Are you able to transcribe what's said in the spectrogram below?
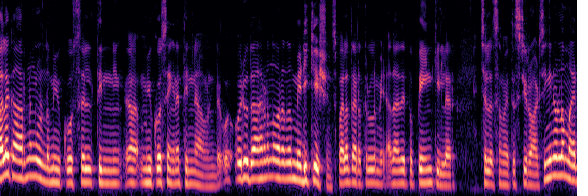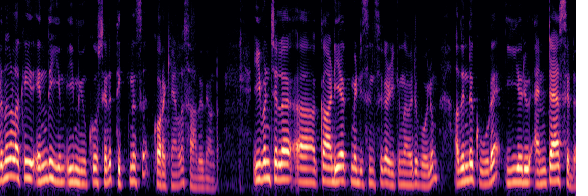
പല കാരണങ്ങളുണ്ട് മ്യൂക്കോസിൽ തിന്നി മ്യൂക്കോസ് എങ്ങനെ തിന്നാവുന്നുണ്ട് ഒരു ഉദാഹരണം എന്ന് പറയുന്നത് മെഡിക്കേഷൻസ് പലതരത്തിലുള്ള അതായത് ഇപ്പോൾ പെയിൻ കില്ലർ ചില സമയത്ത് സ്റ്റിറോയിഡ്സ് ഇങ്ങനെയുള്ള മരുന്നുകളൊക്കെ എന്ത് ചെയ്യും? ഈ മ്യൂക്കോസിന്റെ തിക്നെസ് കുറയ്ക്കാനുള്ള സാധ്യതയുണ്ട്. ഈവൻ ചില കാർഡിയാക് മെഡിസിൻസ് കഴിക്കുന്നവർ പോലും അതിന്റെ കൂടെ ഈ ഒരു അന്റാസിഡ്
